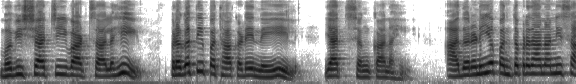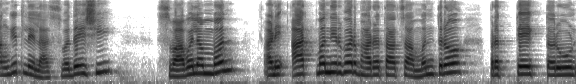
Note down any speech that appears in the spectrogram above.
भविष्याची वाटचालही प्रगतीपथाकडे नेईल यात शंका नाही. आदरणीय पंतप्रधानांनी सांगितलेला स्वदेशी स्वावलंबन आणि आत्मनिर्भर भारताचा मंत्र प्रत्येक तरुण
